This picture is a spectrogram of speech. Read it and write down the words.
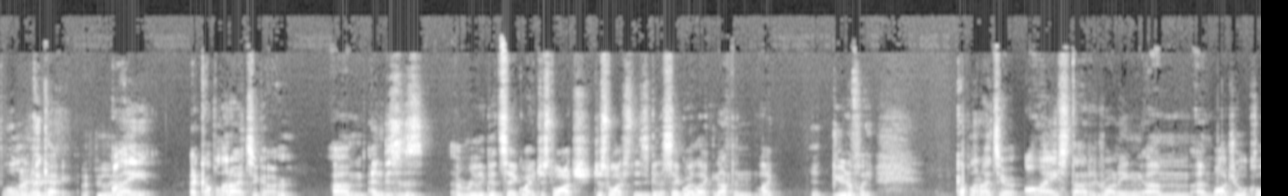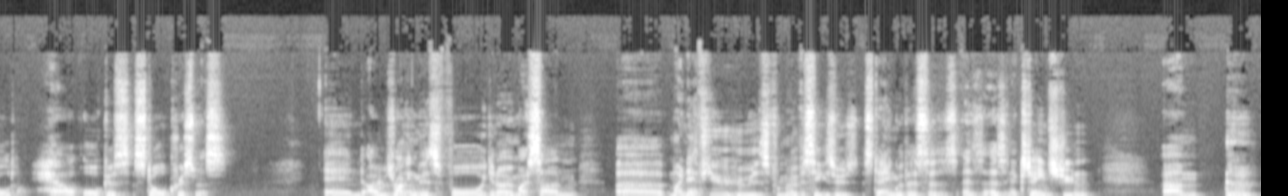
Well, I hear you. okay. I feel you. I a couple of nights ago, um, and this is a really good segue. Just watch, just watch. This is going to segue like nothing, like beautifully. A couple of nights ago, I started running um, a module called "How Orcus Stole Christmas," and I was running this for you know my son, uh, my nephew who is from overseas, who's staying with us as as, as an exchange student, um, and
